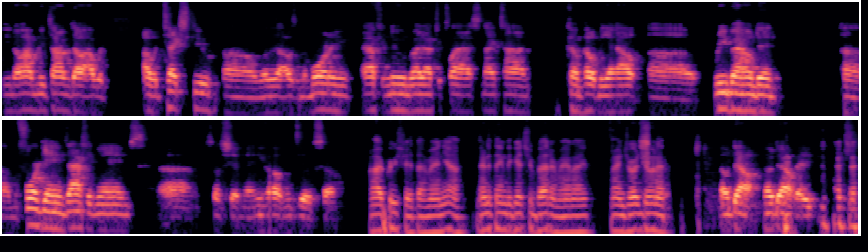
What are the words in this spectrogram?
You know how many times I, I would I would text you, uh, whether I was in the morning, afternoon, right after class, nighttime, come help me out, uh, rebounding, uh, before games, after games. Uh, so shit, man, you helped me too. So I appreciate that, man. Yeah. Anything to get you better, man. I I enjoyed doing it. no doubt, no doubt, baby.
